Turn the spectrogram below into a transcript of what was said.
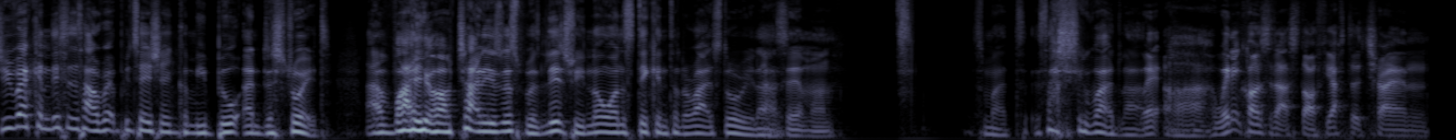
Do you reckon this is how reputation can be built and destroyed? And by your Chinese whispers, literally, no one's sticking to the right story. Like, That's it, man. It's mad. It's actually mad. Like, When, uh, when it comes to that stuff, you have to try and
